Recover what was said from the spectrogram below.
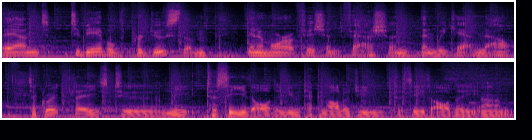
and to be able to produce them in a more efficient fashion than we can now. It's a great place to meet, to see all the new technology, to see all the um,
